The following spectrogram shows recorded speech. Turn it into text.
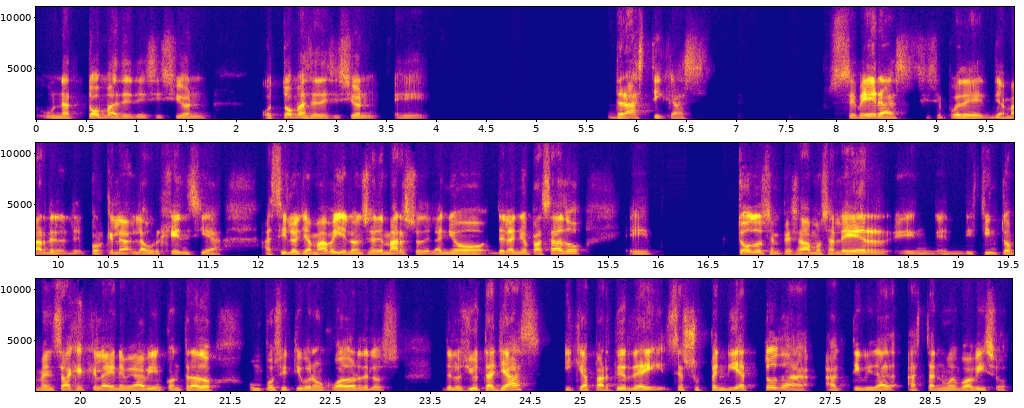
una toma de decisión o tomas de decisión eh, drásticas, severas, si se puede llamar, porque la, urgencia así lo llamaba, y el 11 de marzo del año, del año pasado, eh, todos empezábamos a leer en, distintos mensajes que la NBA había encontrado un positivo en un jugador de los, de los Utah Jazz y que a partir de ahí se suspendía toda actividad hasta nuevo aviso.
